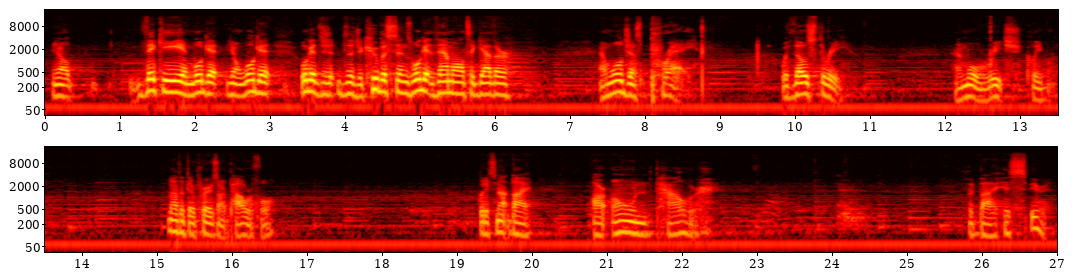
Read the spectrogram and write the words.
You know, Vicky, and we'll get, you know, we'll get We'll get the Jacobusons, we'll get them all together, and we'll just pray with those three, and we'll reach Cleveland. Not that their prayers aren't powerful, but it's not by our own power, but by His Spirit.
